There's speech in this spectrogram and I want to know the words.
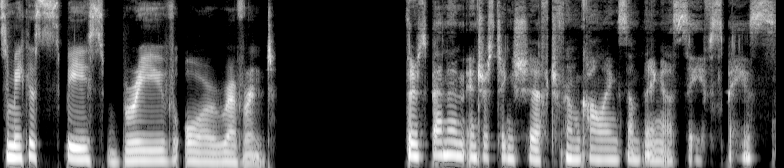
to make a space brave or reverent? There's been an interesting shift from calling something a safe space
